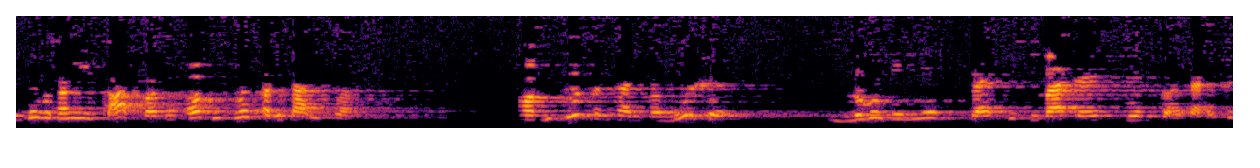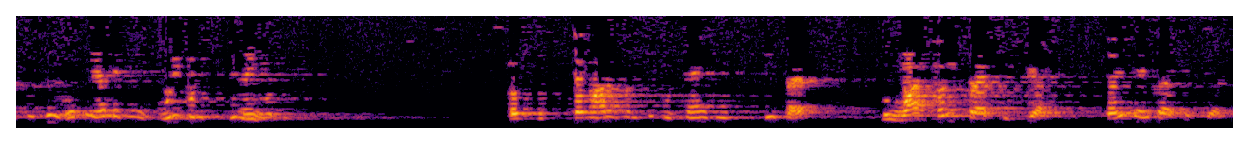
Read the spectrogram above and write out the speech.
तो गोस्वामी साफ़ कहते हैं, अविद्वत अधिकारी हुआ। अविद्वत अधिकारी हुआ मूर्ख लोगों के लिए प्रायश्चित की बात है देश कहता है सिद्धि होती है, लेकिन पूरी पूरी सिद्धि नहीं होती। तब महाराज परिस्थिति पूछते हैं कि ठीक है तो वास्तविक प्रायश्चित क्या है। सही सही प्रायश्चित क्या है।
